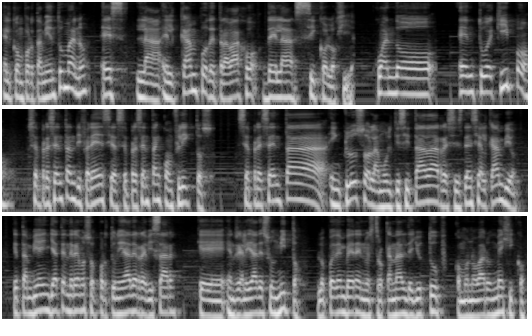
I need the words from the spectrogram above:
el comportamiento humano es el campo de trabajo de la psicología. Cuando en tu equipo se presentan diferencias, se presentan conflictos, se presenta incluso la multicitada resistencia al cambio, que también ya tendremos oportunidad de revisar que en realidad es un mito. Lo pueden ver en nuestro canal de YouTube como Novarum México.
